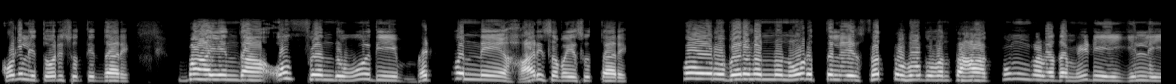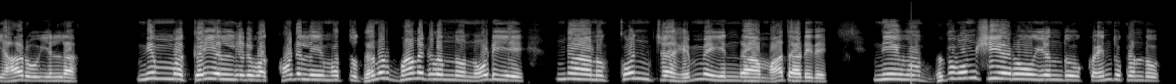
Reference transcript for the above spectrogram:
ಕೊಡಲಿ ತೋರಿಸುತ್ತಿದ್ದಾರೆ. ಬಾಯಿಂದ ಉಫ್ ಎಂದು ಊದಿ ಬೆಟ್ಟವನ್ನೇ ಹಾರಿಸ ಬಯಸುತ್ತಾರೆ. ಕೋರು ಬೆರಳನ್ನು ನೋಡುತ್ತಲೇ ಸತ್ತು ಹೋಗುವಂತಹ ಕುಂಬಳದ ಮಿಡಿ ಇಲ್ಲಿ ಯಾರೂ ಇಲ್ಲ. ನಿಮ್ಮ ಕೈಯಲ್ಲಿರುವ ಕೊಡಲಿ ಮತ್ತು ಧನುರ್ಬಾಣಗಳನ್ನು ನೋಡಿಯೇ ನಾನು ಕೊಂಚ ಹೆಮ್ಮೆಯಿಂದ ಮಾತಾಡಿದೆ. ನೀವು ಭೃಗುವಂಶೀಯರು ಎಂದು ಎಂದುಕೊಂಡು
